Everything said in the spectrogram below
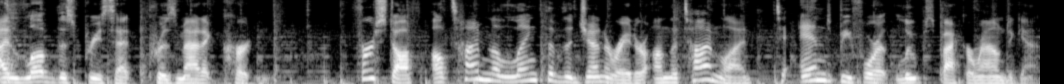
I love this preset, Prismatic Curtain. First off, I'll time the length of the generator on the timeline to end before it loops back around again.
